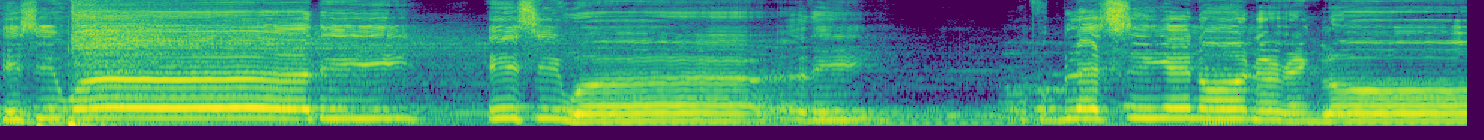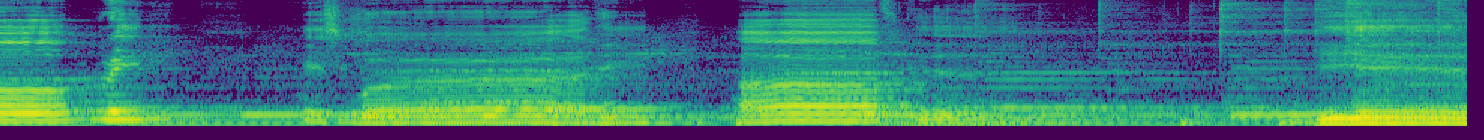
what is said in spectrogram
Is he worthy? Is he worthy blessing and honor and glory? Is worthy of this? Is.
